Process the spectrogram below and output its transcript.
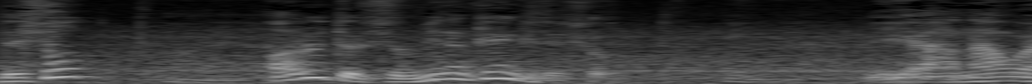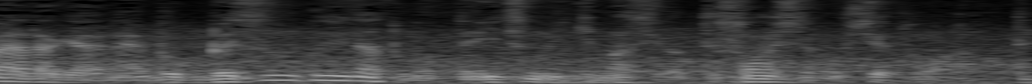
ら。でしょ、歩いてる人みんな元気でしょ？っていや名古屋だけはね僕別の国だと思っていつも行きますよってその人に教えてもらって、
